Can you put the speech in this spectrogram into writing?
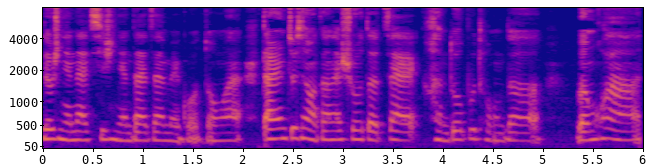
六十年代、七十年代在美国东岸。当然，就像我刚才说的，在很多不同的文化、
